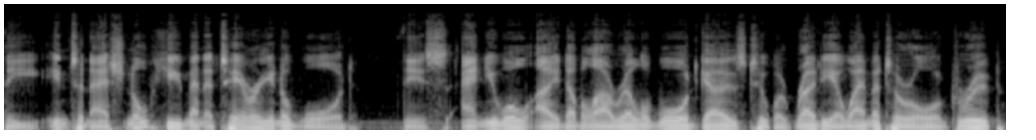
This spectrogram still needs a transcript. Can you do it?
The International Humanitarian Award. This annual ARRL award goes to a radio amateur or group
